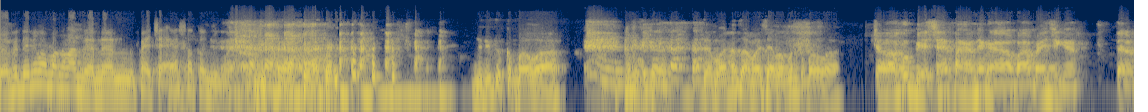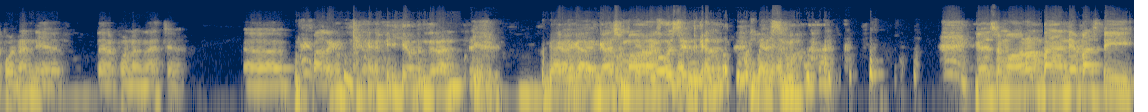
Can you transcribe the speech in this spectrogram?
David ini memang langganan VCS atau gimana Jadi tuh ke bawah. Teleponan sama siapa pun ke bawah. Kalau aku biasanya tangannya nggak apa-apain sih, kan. Teleponan ya teleponan aja. Eh, paling iya beneran. Nggak, nggak, nggak semua orang usit kan. Nggak semua, nggak semua orang tangannya pasti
